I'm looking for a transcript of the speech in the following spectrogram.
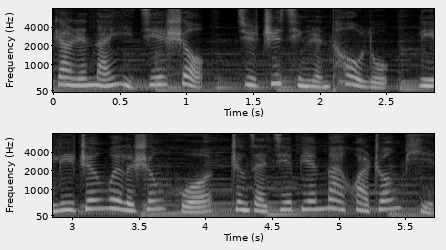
让人难以接受。据知情人透露，李丽珍为了生活正在街边卖化妆品。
